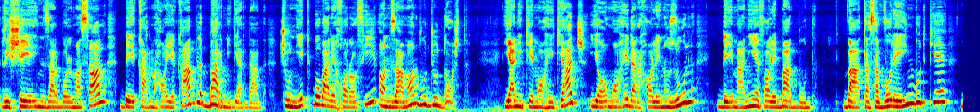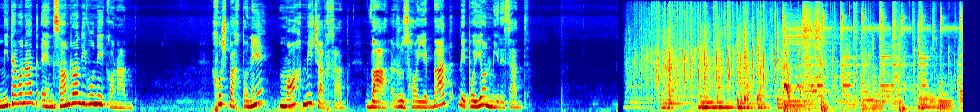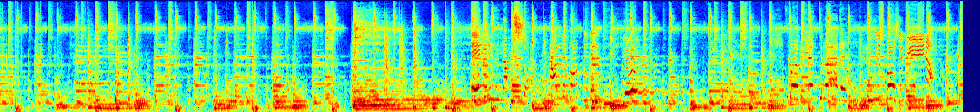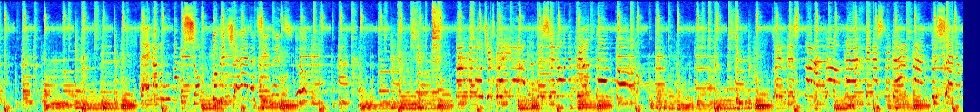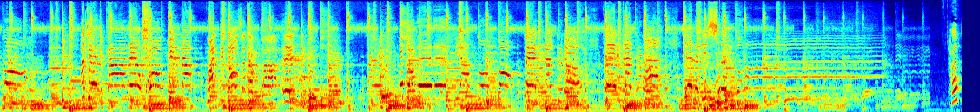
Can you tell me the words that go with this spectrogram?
ریشه این ضرب المثل به قرنهای قبل برمیگردد چون یک باور خرافی آن زمان وجود داشت یعنی که ماه کج یا ماه در حال نزول به معنی فال بد بود و تصور این بود که می تواند انسان را دیوانه کند خوشبختانه ماه می چرخد و روزهای بعد به پایان می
